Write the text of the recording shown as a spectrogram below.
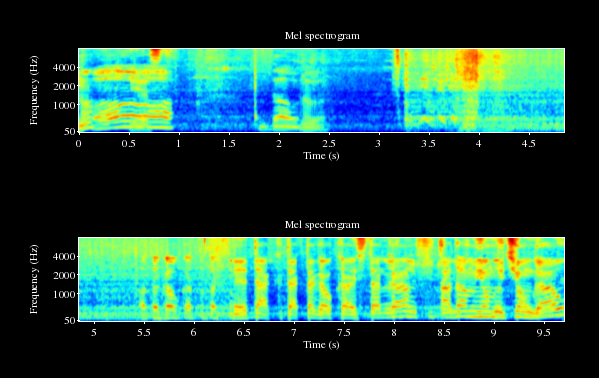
No, O! Jest. Dobra. A ta gałka to tak sobie... E, tak, tak, ta gałka jest taka. Zależności, czy Adam ją wyciągał,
